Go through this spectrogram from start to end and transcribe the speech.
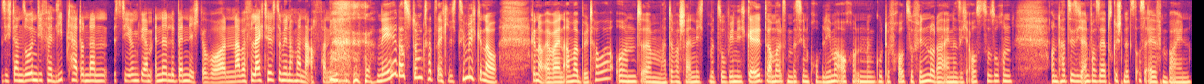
sich dann so in die verliebt hat und dann ist die irgendwie am Ende lebendig geworden. Aber vielleicht hilfst du mir nochmal nach, Fanny. nee, das stimmt tatsächlich, ziemlich genau. Genau, er war ein armer Bildhauer und ähm, hatte wahrscheinlich mit so wenig Geld damals ein bisschen Probleme, auch eine gute Frau zu finden oder eine sich auszusuchen und hat sie sich einfach selbst geschnitzt aus Elfenbein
